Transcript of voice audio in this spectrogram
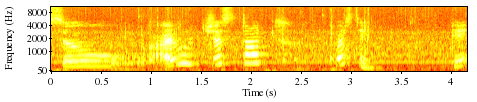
So I will just start questing, okay?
